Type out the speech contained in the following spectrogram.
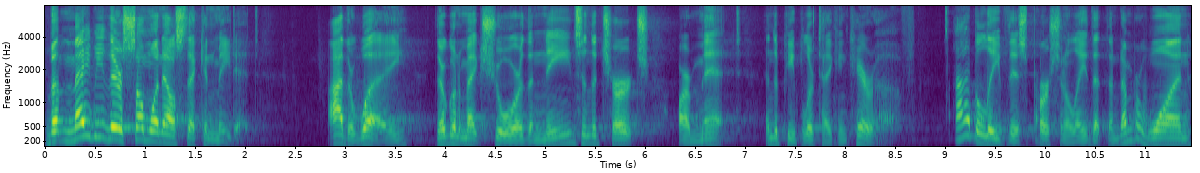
but maybe there's someone else that can meet it. Either way, they're going to make sure the needs in the church are met and the people are taken care of. I believe this personally that the number one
